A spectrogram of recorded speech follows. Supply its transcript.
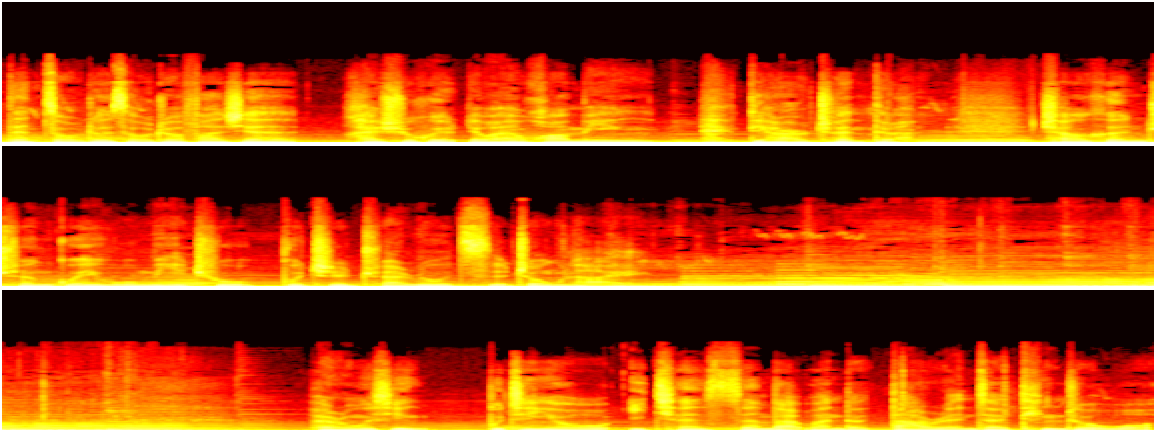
但走着走着发现还是会柳暗花明 第二春的。长恨春归无觅处，不知转入此中来。很荣幸。不仅有一千三百万的大人在听着我，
